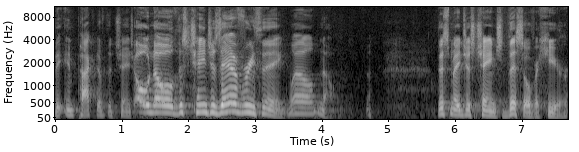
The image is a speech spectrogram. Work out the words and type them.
the impact of the change. Oh no, this changes everything. Well, no. This may just change this over here,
